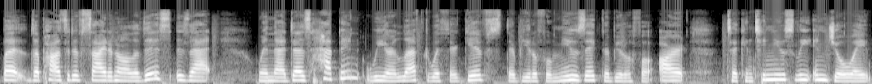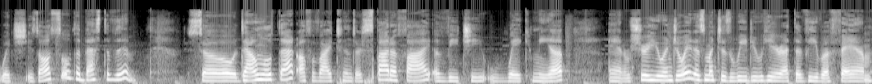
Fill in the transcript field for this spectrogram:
But the positive side in all of this is that when that does happen, we are left with their gifts, their beautiful music, their beautiful art to continuously enjoy, which is also the best of them. So download that off of iTunes or Spotify, Avicii Wake Me Up and I'm sure you enjoy it as much as we do here at the Viva Fam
